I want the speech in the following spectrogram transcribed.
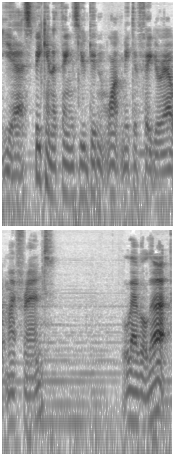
Yeah, speaking of things you didn't want me to figure out, my friend. Leveled up.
